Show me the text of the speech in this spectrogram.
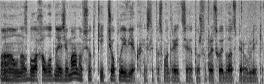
а, у нас была холодная зима, но все-таки теплый век, если посмотреть э, то, что происходит в 21 веке.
